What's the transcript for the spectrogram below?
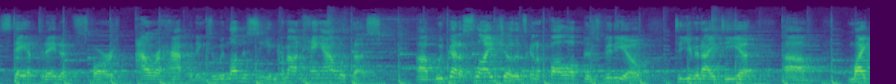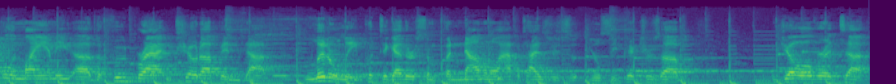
stay up to date as far as our happenings. And we'd love to see you. Come out and hang out with us. Uh, we've got a slideshow that's going to follow up this video to give an idea. Um, Michael in Miami, uh, the food brat, showed up and uh, literally put together some phenomenal appetizers you'll see pictures of. Joe over at uh,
